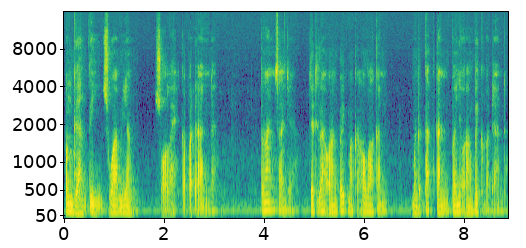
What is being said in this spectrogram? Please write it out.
pengganti suami yang soleh kepada Anda. Tenang saja, jadilah orang baik maka Allah akan mendekatkan banyak orang baik kepada Anda.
